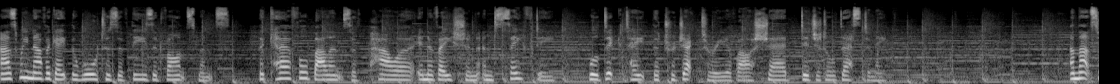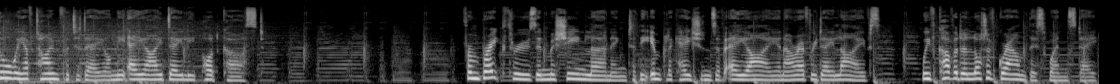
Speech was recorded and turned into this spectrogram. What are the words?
As we navigate the waters of these advancements, the careful balance of power, innovation, and safety will dictate the trajectory of our shared digital destiny. And that's all we have time for today on the AI Daily podcast. From breakthroughs in machine learning to the implications of AI in our everyday lives, we've covered a lot of ground this Wednesday,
